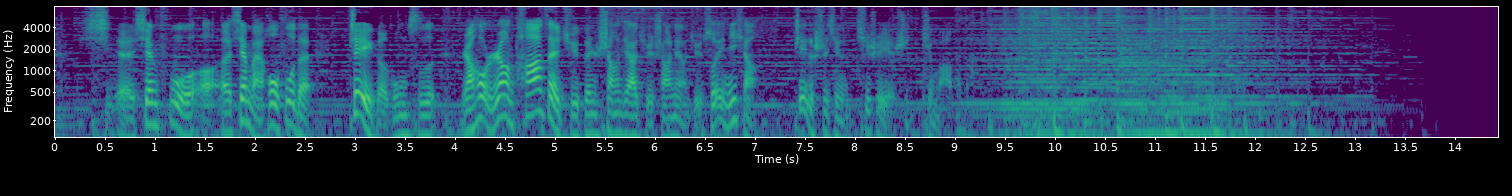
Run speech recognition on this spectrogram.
呃先付呃先买后付的这个公司，然后让他再去跟商家去商量去。所以你想，这个事情其实也是挺麻烦的。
